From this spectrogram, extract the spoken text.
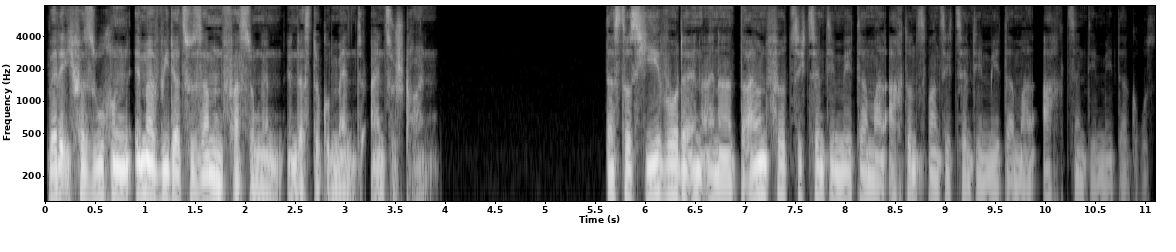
werde ich versuchen, immer wieder Zusammenfassungen in das Dokument einzustreuen. Das Dossier wurde in einer 43 cm mal 28 cm mal 8 cm großen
